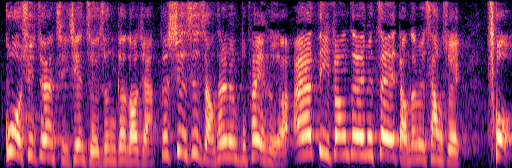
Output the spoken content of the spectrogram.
过去这段期间只有中跟大家，这县市长在那边不配合啊，哎呀地方在那边在野党在那边唱衰，错，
